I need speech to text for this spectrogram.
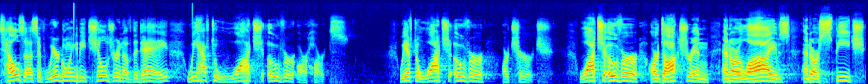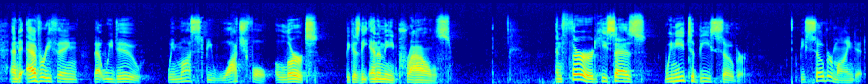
tells us if we're going to be children of the day, we have to watch over our hearts. We have to watch over our church. Watch over our doctrine and our lives and our speech and everything that we do. We must be watchful, alert, because the enemy prowls. And third, he says we need to be sober. Be sober minded.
